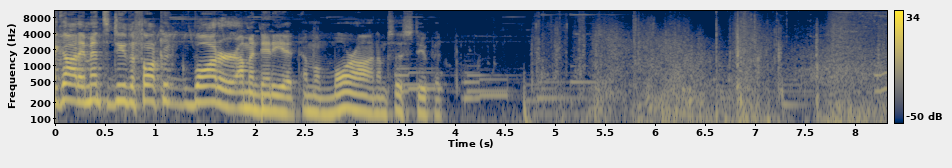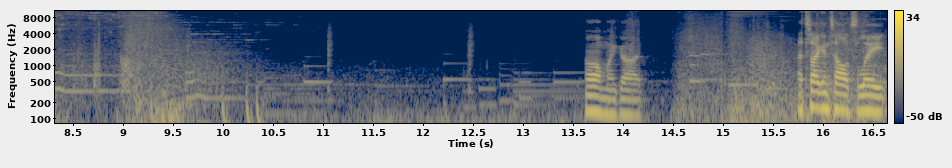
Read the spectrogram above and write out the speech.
My god, I meant to do the fucking water. I'm an idiot. I'm a moron. I'm so stupid. Oh my god. That's how I can tell it's late.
